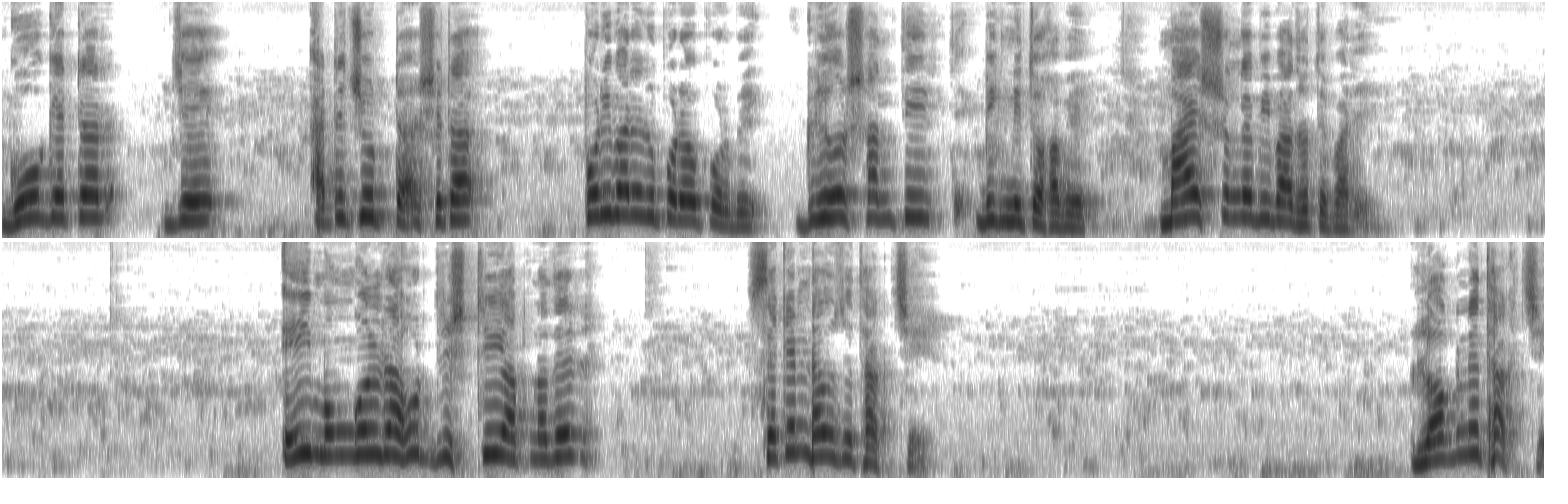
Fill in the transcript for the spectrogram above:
গো গেটার যে অ্যাটিচিউডটা সেটা পরিবারের উপরেও পড়বে। গৃহ শান্তি বিঘ্নিত হবে। মায়ের সঙ্গে বিবাদ হতে পারে। এই মঙ্গল রাহুর দৃষ্টি আপনাদের সেকেন্ড হাউসে থাকছে। লগ্নে থাকছে।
